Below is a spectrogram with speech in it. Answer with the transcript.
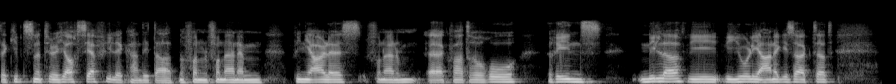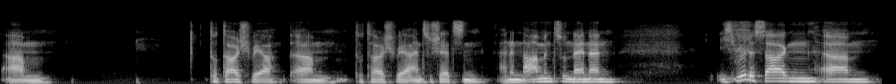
da gibt es natürlich auch sehr viele Kandidaten, von, von einem Vinales, von einem äh, Quattro, Rins, Miller, wie, wie Juliane gesagt hat. Ähm, total schwer, ähm, total schwer einzuschätzen, einen Namen zu nennen. Ich würde sagen, ähm,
